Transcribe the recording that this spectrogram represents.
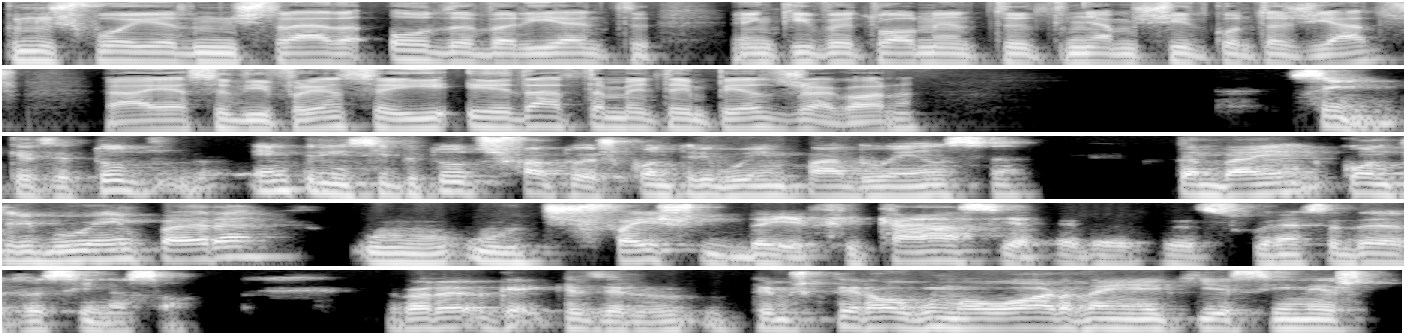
que nos foi administrada ou da variante em que eventualmente tenhamos sido contagiados. Há essa diferença e a idade também tem peso já agora? Sim, quer dizer, todos, em princípio, todos os fatores que contribuem para a doença também contribuem para o, o desfecho da eficácia, até da, da, segurança da vacinação. Agora, quer dizer, temos que ter alguma ordem aqui assim neste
